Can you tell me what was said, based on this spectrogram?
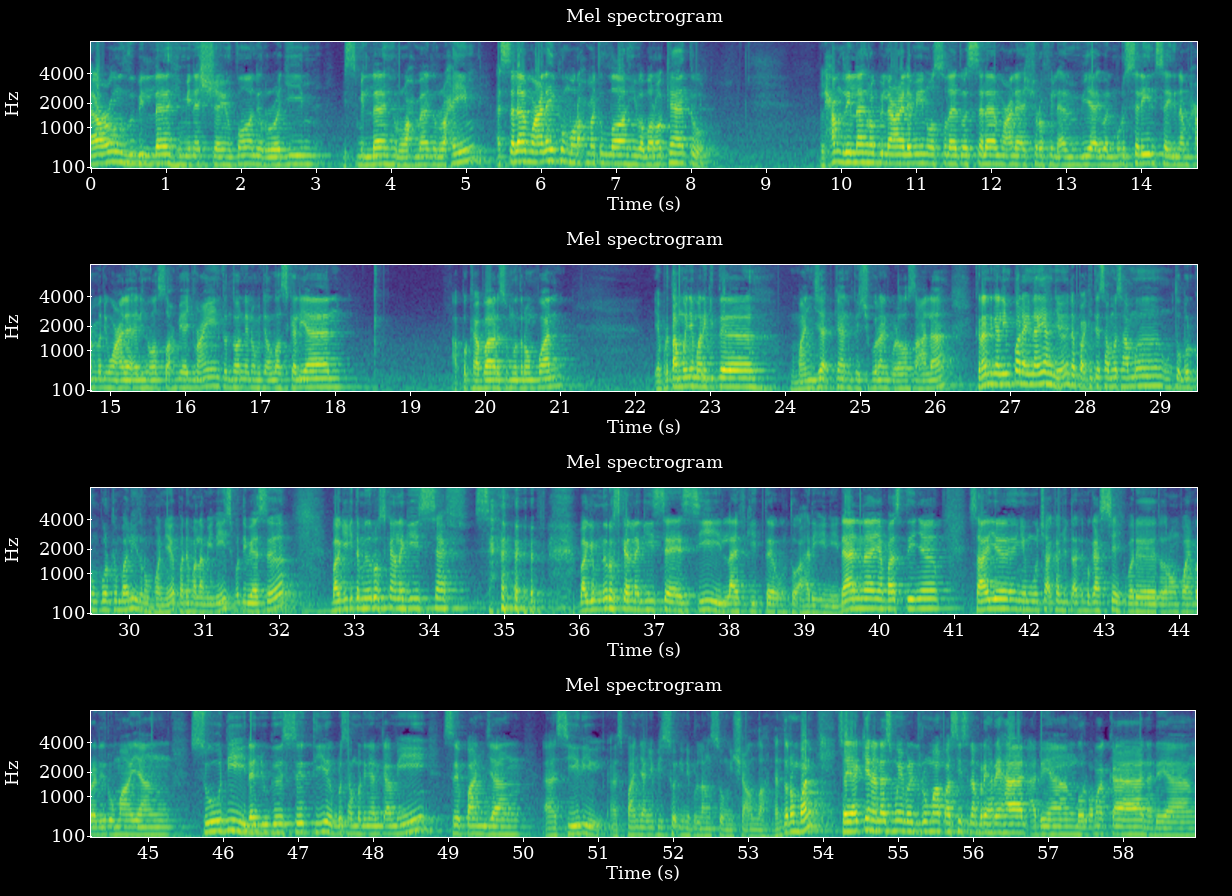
أعوذ بالله من الشيطان الرجيم بسم الله الرحمن الرحيم السلام عليكم ورحمة الله وبركاته الحمد لله رب العالمين والصلاة والسلام على أشرف الأنبياء والمرسلين سيدنا محمد وعلى آله وصحبه أجمعين Tuan-tuan dan rahmat Allah sekalian Apa khabar semua tuan-tuan Yang pertamanya mari kita memanjatkan kesyukuran kepada Allah Taala kerana dengan limpah dan inayahnya dapat kita sama-sama untuk berkumpul kembali tuan-puan ya pada malam ini. Seperti biasa bagi kita meneruskan lagi save bagi meneruskan lagi sesi live kita untuk hari ini. Dan uh, yang pastinya saya ingin mengucapkan jutaan terima kasih kepada tuan-tuan yang berada di rumah yang sudi dan juga setia bersama dengan kami sepanjang uh, siri uh, sepanjang episod ini berlangsung insya-Allah. Dan tuan-tuan, saya yakin anda semua yang berada di rumah pasti sedang berehat-rehat, ada yang baru lepas makan, ada yang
